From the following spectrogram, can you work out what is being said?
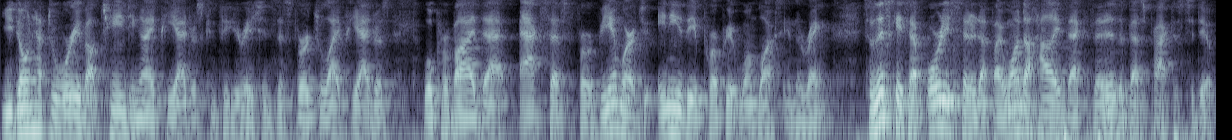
you don't have to worry about changing IP address configurations. This virtual IP address will provide that access for VMware to any of the appropriate OneBlox in the ring. So in this case, I've already set it up. I wanted to highlight that because that is a best practice to do.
